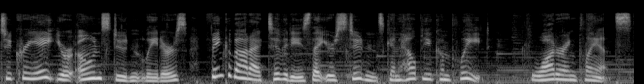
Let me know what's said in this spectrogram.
To create your own student leaders, think about activities that your students can help you complete. Watering plants,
